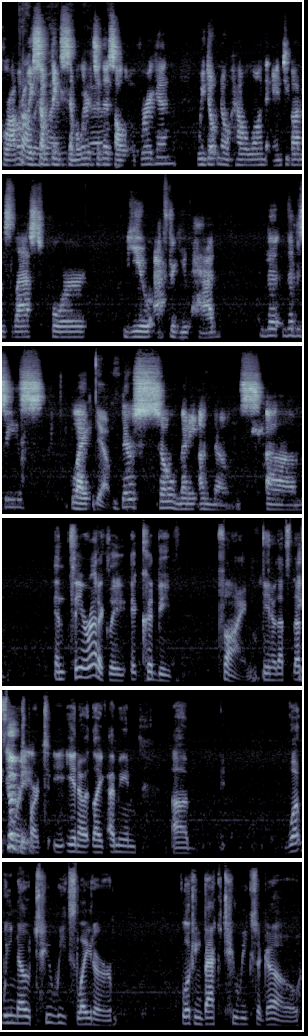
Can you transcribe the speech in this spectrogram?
probably, Probably something when, similar to this all over again. We don't know how long the antibodies last for you after you've had the the disease. Like Yeah. there's so many unknowns. Um, And theoretically, it could be fine. You know, that's that's the worst be. part. You know, like I mean, uh, what we know two weeks later, looking back two weeks ago,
